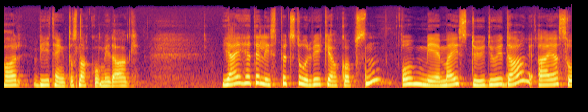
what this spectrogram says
har vi tenkt å snakke om i dag. Jeg heter Lisbeth Storvik Jacobsen, og med meg i studio i dag er jeg så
